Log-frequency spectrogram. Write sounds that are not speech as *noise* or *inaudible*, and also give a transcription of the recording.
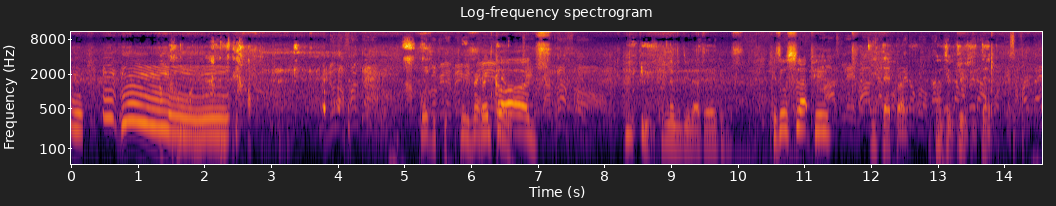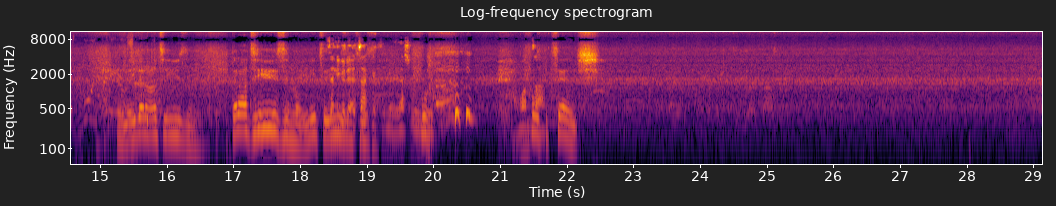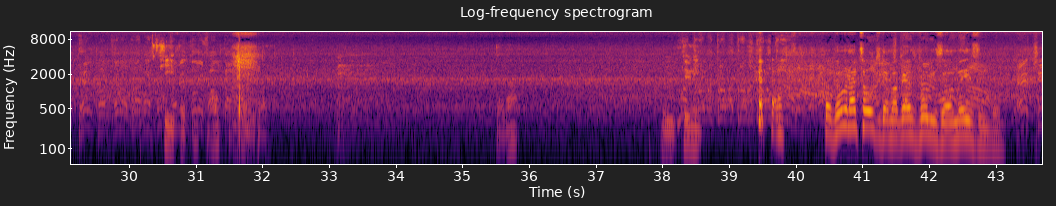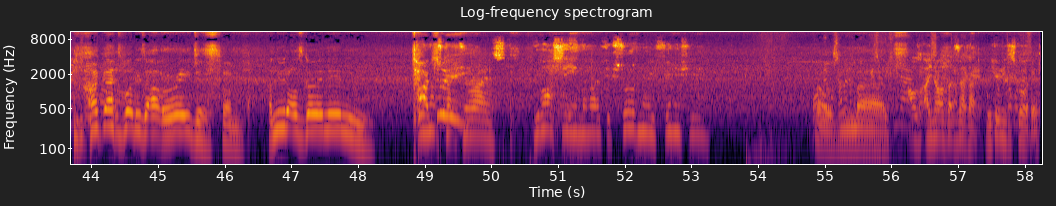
Mm, mm, mm. Menuda falta. Red cards. Can never do that to Higgins. Because he'll slap you. He's dead, bro. Hunter Cruz is dead. You, know, you don't know how to use him. You don't know how to use him, mate. You need to He's only use good him at to attacking for me. That's all he's full, good. At one full time. potential. El portero atrapa este Keeper. lanzamiento Oh, falta. Like that. We do need. But remember when I told you that my guys' volleys are amazing, bro? *laughs* My guys' volleys are outrageous, fam. I knew that was going in. Touch me! your eyes. You are seeing the most extraordinary finish here. That was mad. I was, I know what I was about to say. I was like, we do need to score this.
